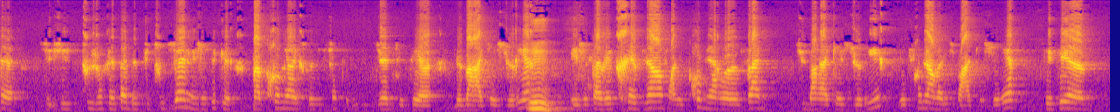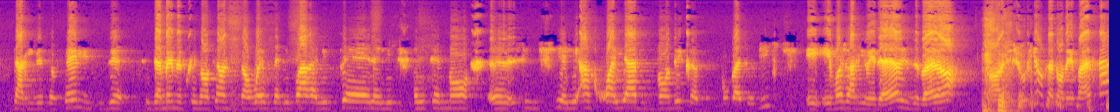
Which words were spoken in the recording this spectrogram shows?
c'est- j'ai j'ai toujours fait ça depuis toute jeune et je sais que ma première exposition c'était euh, le Marrakech du rire. Hum. Et je savais très bien, enfin, les premières euh, vannes Marrakech du rire, les premières vannes du Marrakech du rire, c'était euh, d'arriver sur scène et je disais, jamais me présenter en disant, ouais, vous allez voir, elle est belle, elle est, elle est tellement, euh, c'est une fille, elle est incroyable, vendez comme bombe atomique. Et, et moi, j'arrivais derrière, je disais, bah alors, suis choquée, on s'attendait pas à ça.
